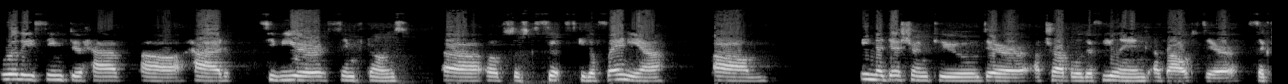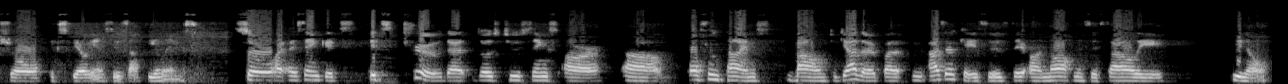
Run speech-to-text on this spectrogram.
really seem to have uh, had severe symptoms uh, of schizophrenia, um, in addition to their uh, troubled feeling about their sexual experiences and feelings. So I, I, think it's it's true that those two things are uh, oftentimes bound together, but in other cases they are not necessarily you know,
